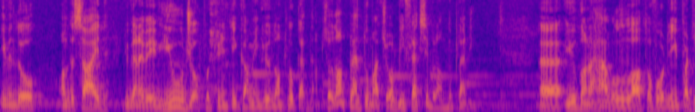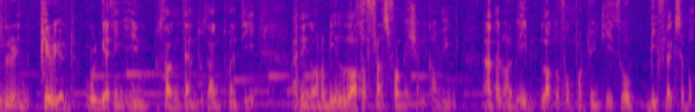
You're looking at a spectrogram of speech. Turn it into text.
Even though on the side, you're going to have a huge opportunity coming, you don't look at them. So don't plan too much or be flexible on the planning. Uh, you're going to have a lot of opportunity, particularly in the period we're getting in, 2010, 2020. I think there's going to be a lot of transformation coming and there's going to be a lot of opportunity, so be flexible.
